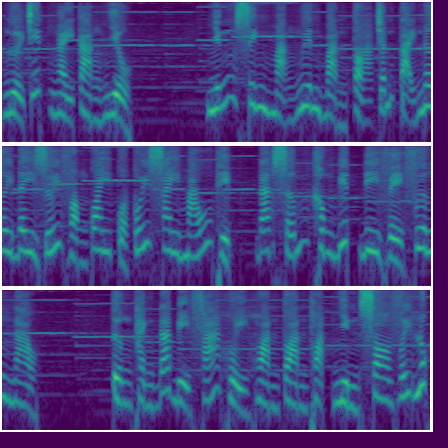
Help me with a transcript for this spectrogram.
người chết ngày càng nhiều. Những sinh mạng nguyên bản tỏa chấn tại nơi đây dưới vòng quay của cối say máu thịt, đã sớm không biết đi về phương nào. Tường thành đã bị phá hủy hoàn toàn thoạt nhìn so với lúc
